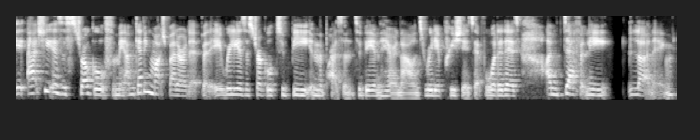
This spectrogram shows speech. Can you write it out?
it actually is a struggle for me. I'm getting much better at it, but it really is a struggle to be in the present, to be in the here and now, and to really appreciate it for what it is. I'm definitely learning,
